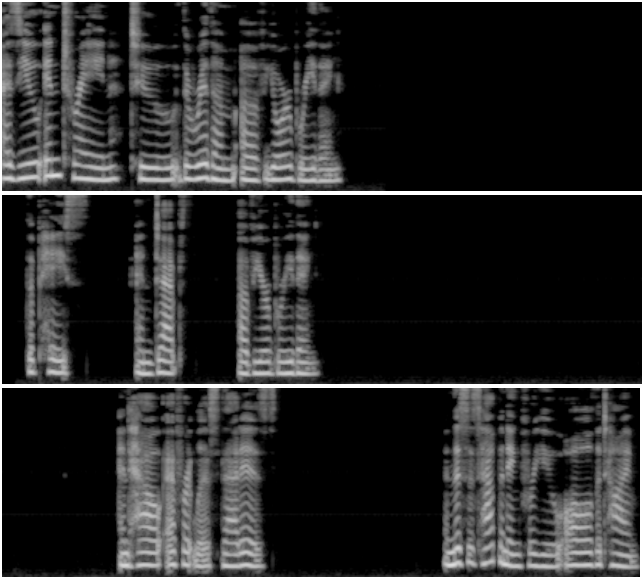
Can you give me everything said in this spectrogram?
as you entrain to the rhythm of your breathing, the pace and depth of your breathing. And how effortless that is. And this is happening for you all the time.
